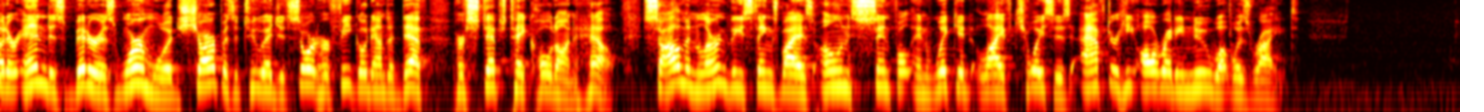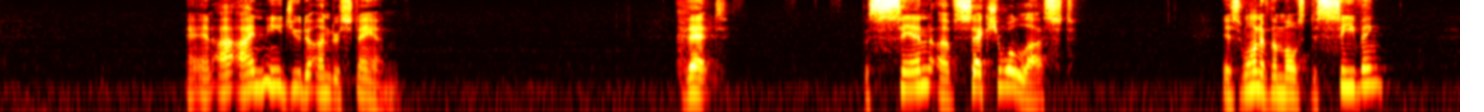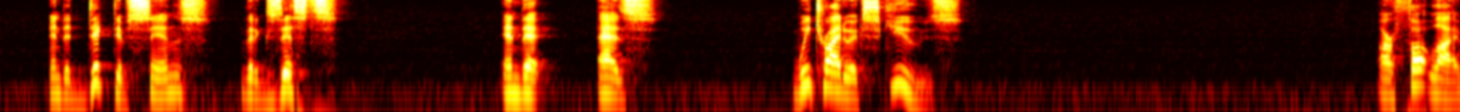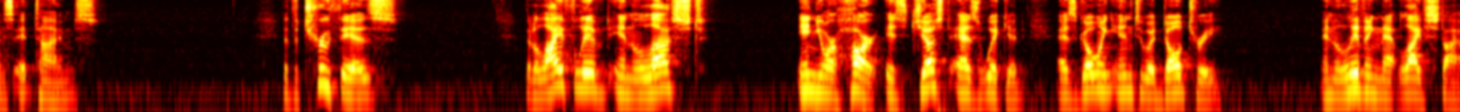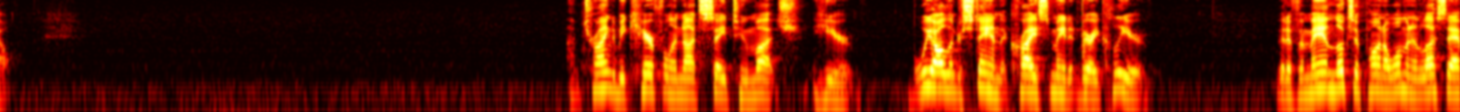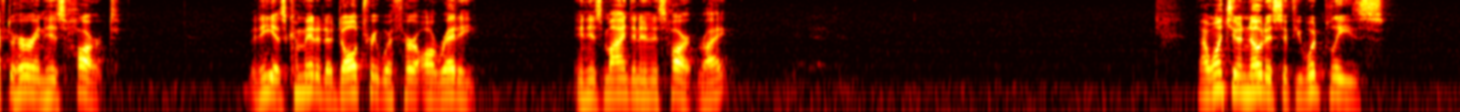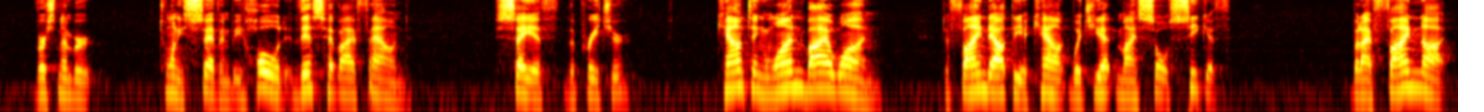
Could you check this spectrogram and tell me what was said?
but her end is bitter as wormwood, sharp as a two edged sword. Her feet go down to death, her steps take hold on hell. Solomon learned these things by his own sinful and wicked life choices after he already knew what was right. And I, I need you to understand that the sin of sexual lust is one of the most deceiving and addictive sins that exists and that as we try to excuse our thought lives at times that the truth is that a life lived in lust in your heart is just as wicked as going into adultery and living that lifestyle. I'm trying to be careful and not say too much here. But we all understand that Christ made it very clear that if a man looks upon a woman and lusts after her in his heart, that he has committed adultery with her already in his mind and in his heart, right? I want you to notice, if you would please, verse number 27 Behold, this have I found, saith the preacher, counting one by one to find out the account which yet my soul seeketh. But I find not.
